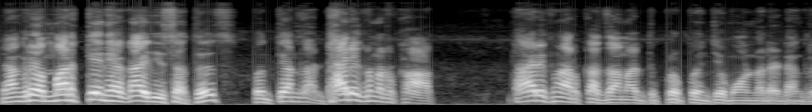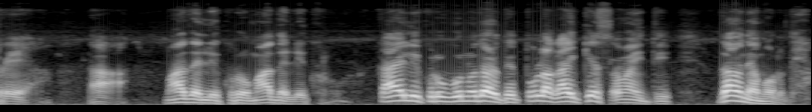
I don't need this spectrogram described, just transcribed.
डांगऱ्या मारते ह्या काय दिवसातच पण त्यांना डायरेक्ट नरकात डायरेक्ट नरकात जाणार ते प्रपंच मोडणाऱ्या डांगऱ्या. हा माझं लेकरू माझं लेकरू. काय लेकरू गुन्हा तुला काय केस माहिती? जाऊ द्या मरू द्या.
